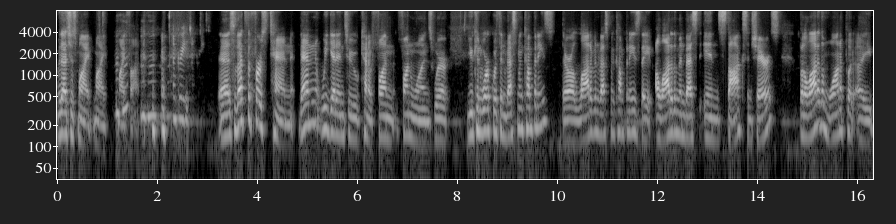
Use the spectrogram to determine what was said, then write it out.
But that's just my my mm-hmm, my thought. mm-hmm. agreed. Uh, so that's the first 10 then we get into kind of fun fun ones where you can work with investment companies. There are a lot of investment companies. They a lot of them invest in stocks and shares but a lot of them want to put a,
